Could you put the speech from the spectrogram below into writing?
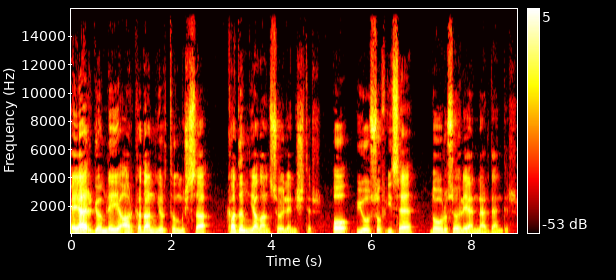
Eğer gömleği arkadan yırtılmışsa kadın yalan söylemiştir. O Yusuf ise doğru söyleyenlerdendir.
